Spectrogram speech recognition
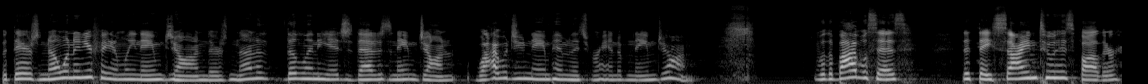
but there's no one in your family named John. There's none of the lineage that is named John. Why would you name him this random name John? Well, the Bible says that they signed to his father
